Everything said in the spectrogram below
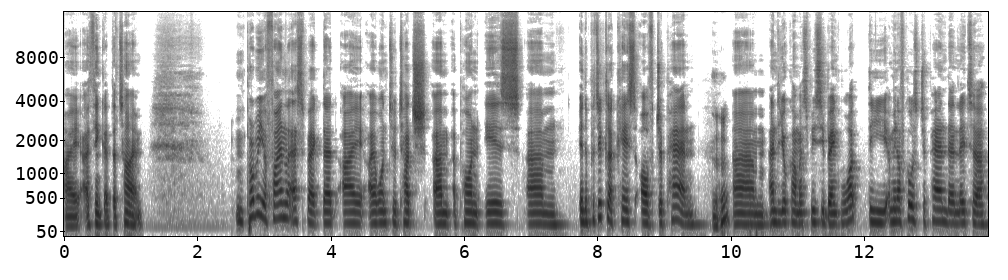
I I think at the time. Probably a final aspect that I, I want to touch um, upon is um, in the particular case of Japan Mhm. um, and the Yokohama Specie Bank, what the I mean, of course, Japan then later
